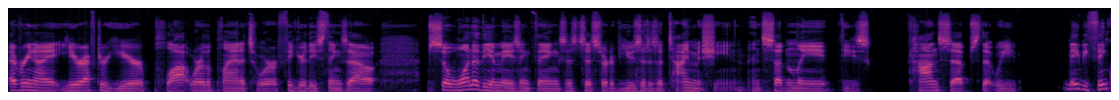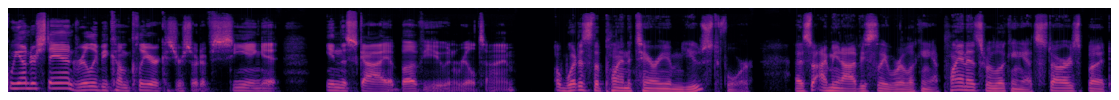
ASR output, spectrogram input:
every night, year after year, plot where the planets were, figure these things out. So, one of the amazing things is to sort of use it as a time machine. And suddenly, these concepts that we maybe think we understand really become clear because you're sort of seeing it in the sky above you in real time. Uh, what is the planetarium used for? As I mean, obviously, we're looking at planets, we're looking at stars, but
